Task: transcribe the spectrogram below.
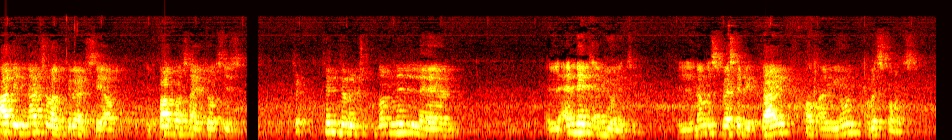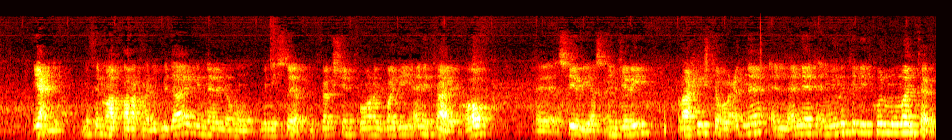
هذه ال natural killer cell ال phagocytosis تندرج ضمن ال innate immunity ال non-specific type of immune response يعني مثل ما طرقنا بالبدايه قلنا إنه من يصير infection foreign body any type of serious injury راح يشتغل عندنا ال innate immunity اللي تكون momentary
